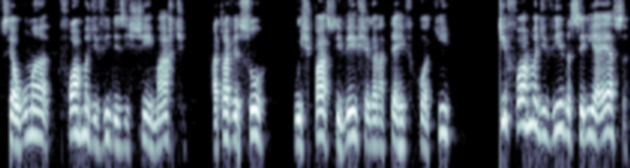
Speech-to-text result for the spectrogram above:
se alguma forma de vida existia em Marte, atravessou o espaço e veio chegar na Terra e ficou aqui, que forma de vida seria essa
